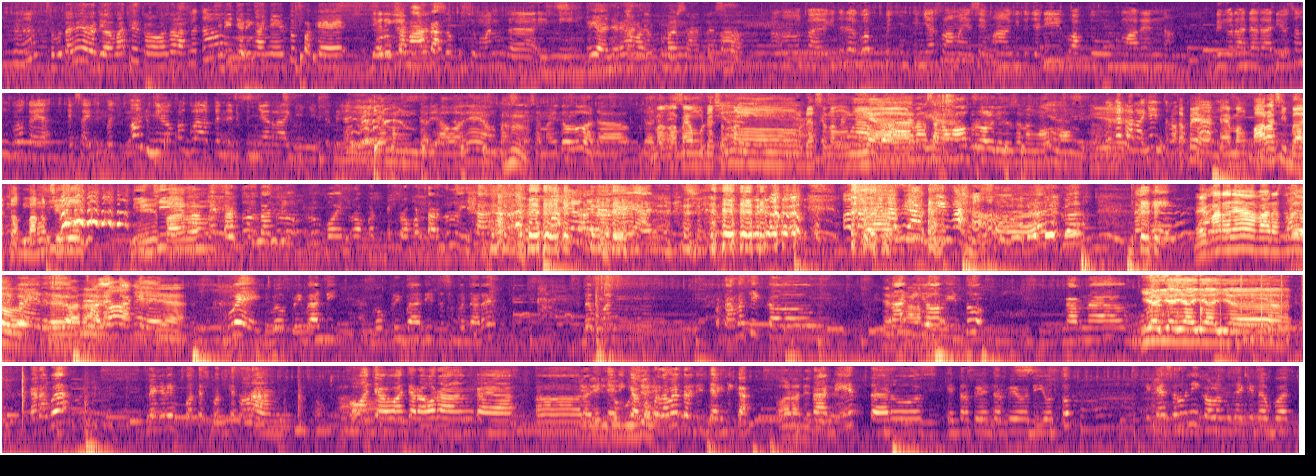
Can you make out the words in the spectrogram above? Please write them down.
sebutannya radio amatir kalau nggak salah tahu. jadi jaringannya itu pakai Jaringan sama angka masuk cuman nggak ini. iya jaringan masuk cuman resmi. ah. Heeh, kayak gitu dah gue penyiar selama SMA gitu jadi waktu kemarin denger ada radio san gue kayak excited banget ah demi apa gue akan jadi penyiar lagi gitu Jadi emang dari awalnya yang pas SMA itu lu ada udah Emang ada apa yang udah seneng, udah seneng basic- nyiar. Emang Iya. seneng ngobrol gitu, seneng ngomong gitu. gue kan orangnya introvert Tapi banget emang parah sih bacot banget sih lu. Biji Iya parah. eh tar dulu tar dulu lu bawa introvert extrovert tar dulu ya Iya, iya. ya, anjing. otaknya masih aktif nah ini Daripada Paras ya, Paras Oh, dulu. dari gue, dari. Paras. Kalian Oh, terakhir ya. Gue, gue pribadi, gue pribadi itu sebenarnya demen pertama sih kalau radio itu karena gue Iya iya iya iya iya. karena gue dengerin podcast podcast orang wawancara wawancara orang kayak uh, Kayak Radit Dika gue pertama Radit Dika Oh, Radit. Radit terus interview interview di YouTube ini kayak seru nih kalau misalnya kita buat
